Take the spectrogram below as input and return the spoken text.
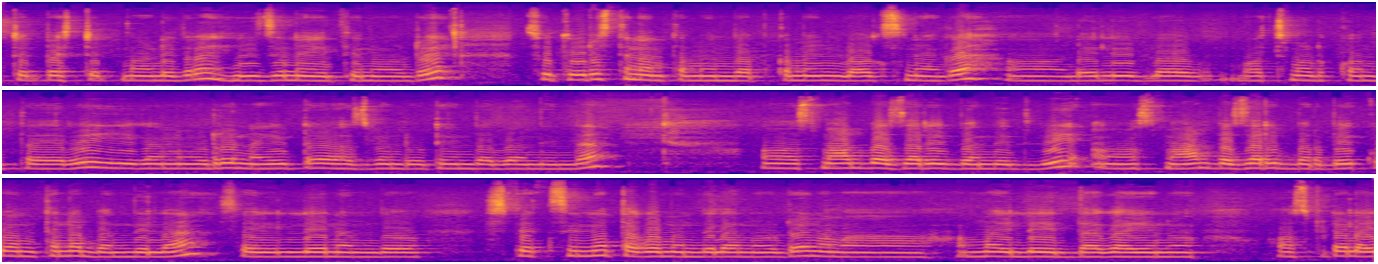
ಸ್ಟೆಪ್ ಬೈ ಸ್ಟೆಪ್ ಮಾಡಿದ್ರೆ ಈಸಿನೇ ಐತಿ ನೋಡ್ರಿ. ಸೊ ತೋರಿಸ್ತೀನಿ ಅಂತ ಮುಂದೆ ಅಪ್ಕಮಿಂಗ್ ಬ್ಲಾಗ್ಸ್ನಾಗ ಡೈಲಿ ಬ್ಲಾಗ್ ವಾಚ್ ಮಾಡ್ಕೊತ ಇರಿ. ಈಗ ನೋಡ್ರಿ ನೈಟ್ ಹಸ್ಬೆಂಡ್ ಡ್ಯೂಟಿಯಿಂದ ಬಂದಿಂದ ಸ್ಮಾರ್ಟ್ ಬಜಾರಿಗೆ ಬಂದಿದ್ವಿ. ಸ್ಮಾರ್ಟ್ ಬಜಾರಿಗೆ ಬರಬೇಕು ಅಂತಲೇ ಬಂದಿಲ್ಲ. ಸೊ ಇಲ್ಲೇ ನಮ್ಮದು ಸ್ಪೆಕ್ಸ್ ಇನ್ನೂ ತಗೊಂಬಂದಿಲ್ಲ ನೋಡ್ರಿ. ನಮ್ಮ ಅಮ್ಮ ಇಲ್ಲೇ ಇದ್ದಾಗ ಏನು ಹಾಸ್ಪಿಟಲ್ ಐ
